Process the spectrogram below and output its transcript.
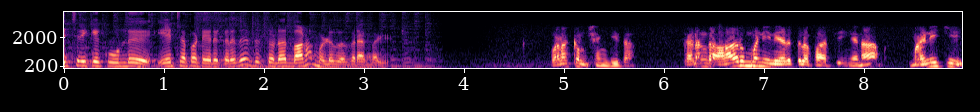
எச்சரிக்கை கூண்டு ஏற்றப்பட்டு இருக்கிறது இது தொடர்பான முழு விவரங்கள். வணக்கம் சங்கீதா. கடந்த ஆறு மணி நேரத்துல பாத்தீங்கன்னா மணிக்கு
